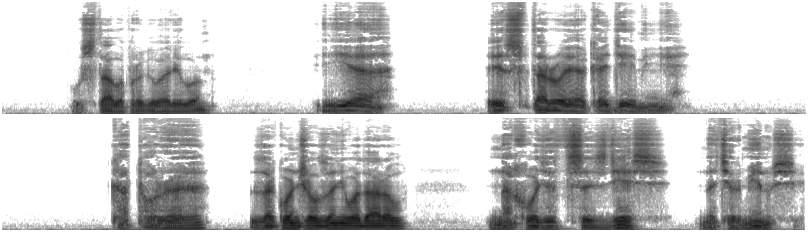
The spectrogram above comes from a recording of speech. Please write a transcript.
— устало проговорил он, — «я из второй академии». «Которая, — закончил за него Даррелл, — находится здесь, на терминусе».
